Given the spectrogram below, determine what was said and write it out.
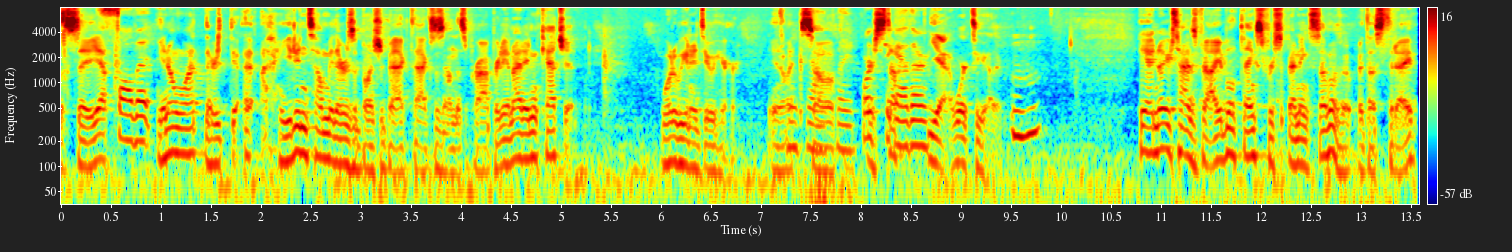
Let's say, yep. Solve it. You know what? There's, uh, you didn't tell me there was a bunch of back taxes on this property, and I didn't catch it. What are we going to do here? You know, Exactly. so Work there's stuff- together. yeah, work together. Mm-hmm. Hey, I know your time's valuable. Thanks for spending some of it with us today.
